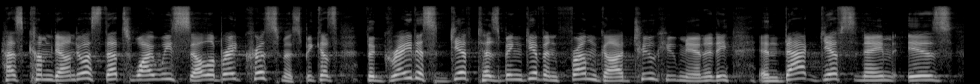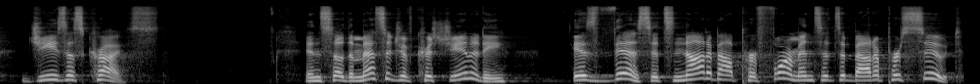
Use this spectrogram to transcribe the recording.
has come down to us. That's why we celebrate Christmas, because the greatest gift has been given from God to humanity, and that gift's name is Jesus Christ. And so the message of Christianity is this it's not about performance, it's about a pursuit.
